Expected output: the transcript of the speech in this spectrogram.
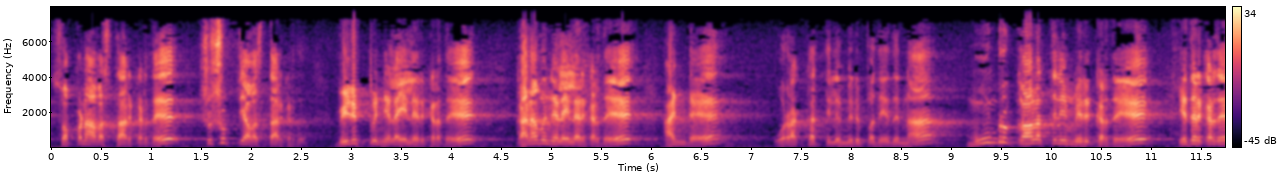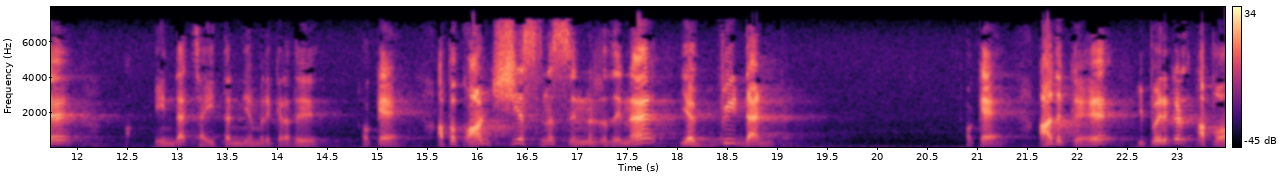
சொப்பன அவஸ்தா இருக்கிறது சுஷுப்தி அவஸ்தா இருக்கிறது. விழிப்பு நிலையில் இருக்கிறது கனவு நிலையில் இருக்கிறது அண்டு உறக்கத்திலும் இருப்பது எதுன்னா மூன்று காலத்திலும் இருக்கிறது. எது இருக்கிறது? இந்த சைத்தன்யம் இருக்கிறது. ஓகே அப்ப கான்சியஸ்னஸ் என்ன? எவிடன்ட் ஓகே அதுக்கு இப்ப இருக்கிறது அப்போ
